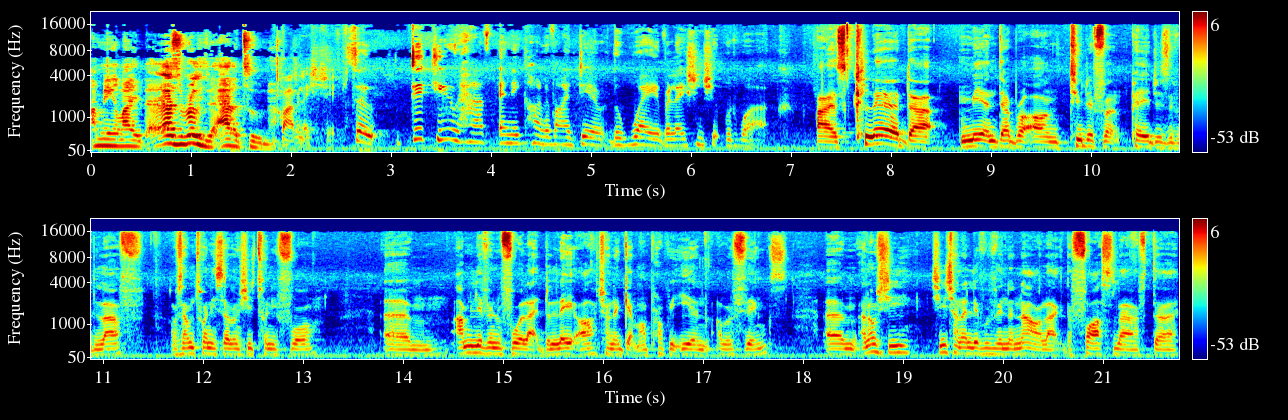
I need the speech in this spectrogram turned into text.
I mean, like, that's really the attitude now. About relationships. So, did you have any kind of idea of the way a relationship would work? Uh, it's clear that me and Deborah are on two different pages of life. Obviously, I'm 27, she's 24. Um, I'm living for like the later, trying to get my property and other things. Um, and obviously, she's trying to live within the now, like the fast life, the,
